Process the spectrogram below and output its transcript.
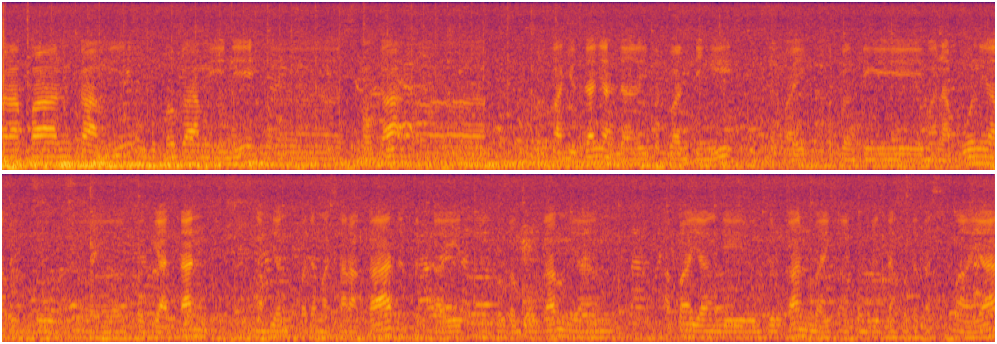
Harapan kami untuk program ini eh, semoga eh, berkelanjutan ya dari perguruan tinggi baik perguruan tinggi mana pun ya untuk eh, kegiatan pengabdian kepada masyarakat terkait program-program yang apa yang diluncurkan baik oleh pemerintah Kota Tasikmalaya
